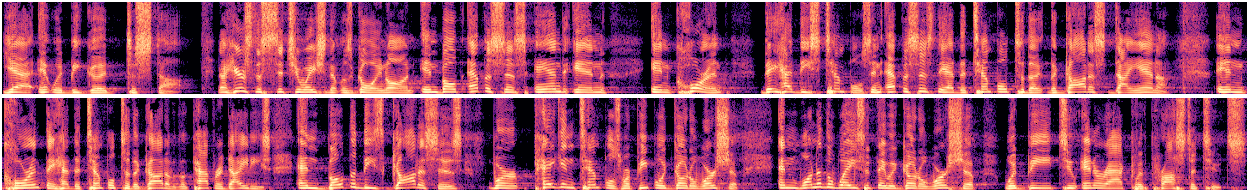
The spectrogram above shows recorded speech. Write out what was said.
yeah, it would be good to stop. Now, here's the situation that was going on in both Ephesus and in, in Corinth. They had these temples. In Ephesus, they had the temple to the, the goddess Diana. In Corinth, they had the temple to the god of Epaphrodites. And both of these goddesses were pagan temples where people would go to worship. And one of the ways that they would go to worship would be to interact with prostitutes.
